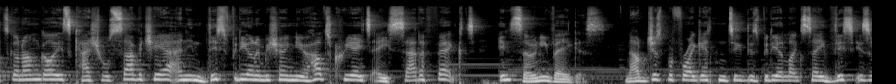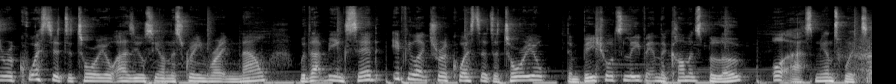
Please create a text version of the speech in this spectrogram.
What's going on guys, Casual Savage here and in this video I'm going to be showing you how to create a sad effect in Sony Vegas. Now just before I get into this video I'd like say this is a requested tutorial as you'll see on the screen right now. With that being said, if you'd like to request a tutorial then be sure to leave it in the comments below or ask me on Twitter.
